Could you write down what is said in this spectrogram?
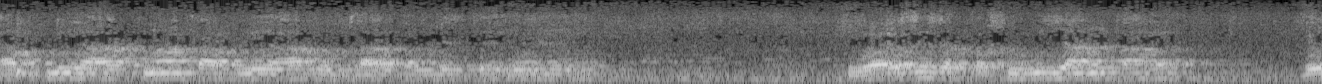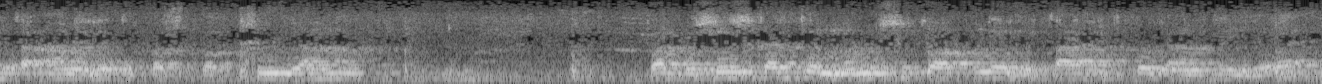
अपनी आत्मा का अपने आप उद्धार कर लेते हैं। वैसे जब पशु भी जानता है हित आने हित पशु पक्षी जाना। पर विशेष करके मनुष्य तो अपने हिताहित को जानते ही है।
